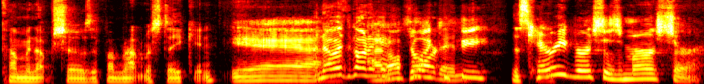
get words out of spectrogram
coming up shows if I'm not mistaken Yeah. I know he's going against also like to Jordan see. Kerry versus Mercer.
